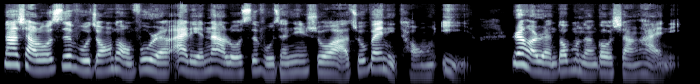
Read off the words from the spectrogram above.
那小罗斯福总统夫人艾莲娜·罗斯福曾经说啊，除非你同意，任何人都不能够伤害你。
